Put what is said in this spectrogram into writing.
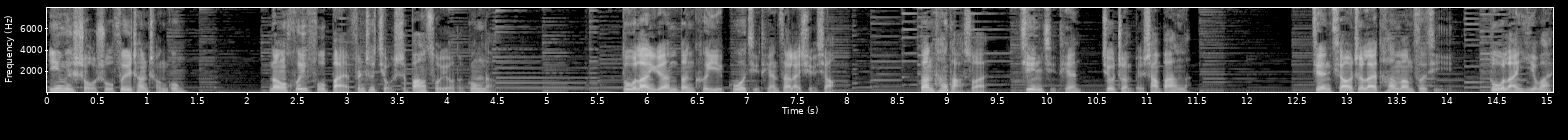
因为手术非常成功，能恢复百分之九十八左右的功能。杜兰原本可以过几天再来学校，但他打算近几天就准备上班了。见乔治来探望自己，杜兰意外，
